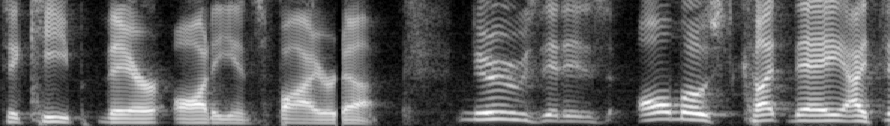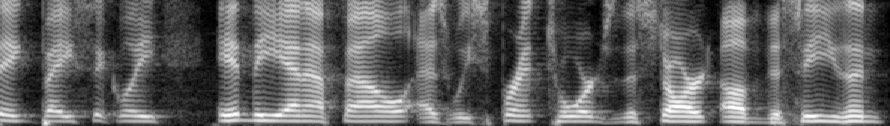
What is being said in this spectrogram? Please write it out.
to keep their audience fired up. News it is almost cut day, I think, basically, in the NFL as we sprint towards the start of the season.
